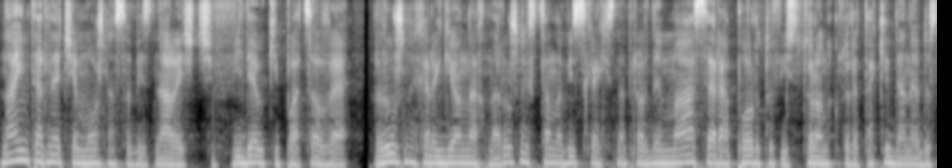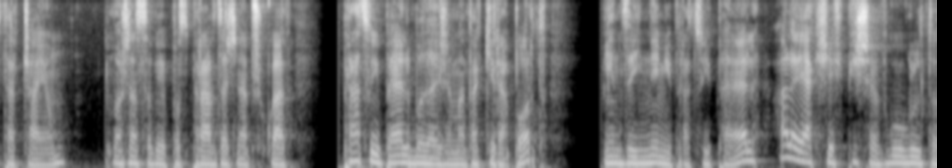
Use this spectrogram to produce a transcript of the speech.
Na internecie można sobie znaleźć widełki płacowe w różnych regionach, na różnych stanowiskach jest naprawdę masę raportów i stron, które takie dane dostarczają. Można sobie posprawdzać na przykład Pracuj.pl bodajże ma taki raport, między innymi Pracuj.pl, ale jak się wpisze w Google, to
